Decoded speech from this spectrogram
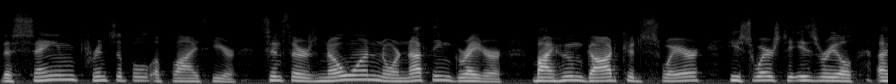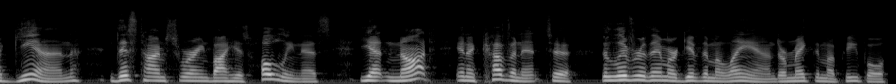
The same principle applies here. Since there's no one nor nothing greater by whom God could swear, he swears to Israel again, this time swearing by his holiness, yet not in a covenant to deliver them or give them a land or make them a people,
